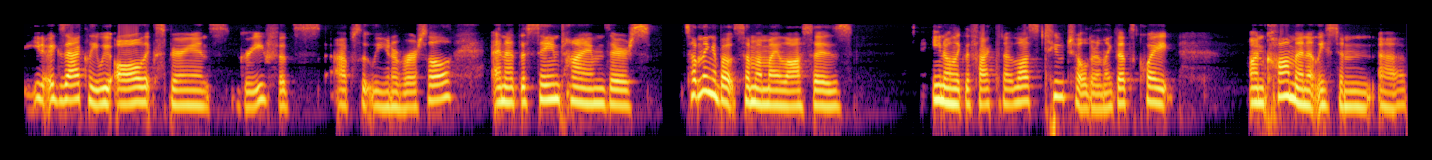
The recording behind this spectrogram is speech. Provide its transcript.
you know exactly. We all experience grief. That's absolutely universal, and at the same time, there's something about some of my losses. You know, like the fact that I lost two children. Like that's quite uncommon, at least in uh,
